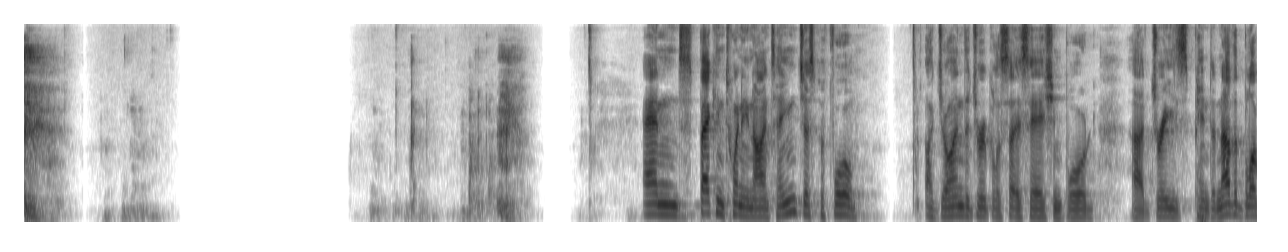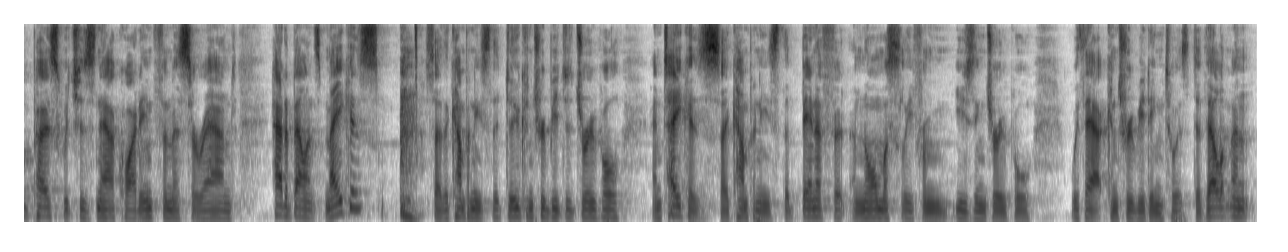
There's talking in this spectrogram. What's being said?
and back in 2019, just before I joined the Drupal Association board, uh, Dries penned another blog post, which is now quite infamous around how to balance makers, so the companies that do contribute to Drupal, and takers, so companies that benefit enormously from using Drupal without contributing to its development.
